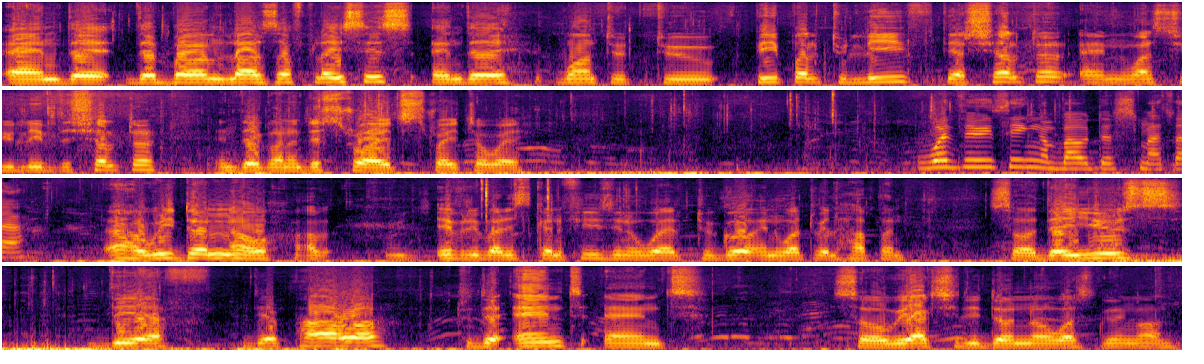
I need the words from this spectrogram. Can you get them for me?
and they, they burn lots of places and they want to, to people to leave their shelter and once you leave the shelter and they're going to destroy it straight away. What do you think about this matter? Uh, we don't know. Uh, everybody's confused you know where to go and what will happen. So they use their their power to the end and so we actually don't know what's going on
